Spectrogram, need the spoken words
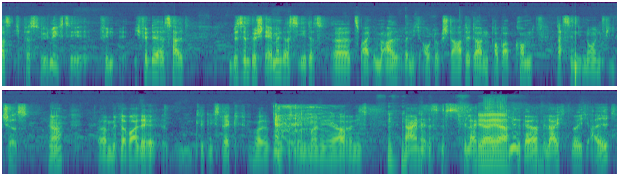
was ich persönlich sehe, find, ich finde es halt ein bisschen beschämend, dass jedes äh, zweite Mal, wenn ich Outlook starte, da ein Pop-up kommt, das sind die neuen Features. Ja? Äh, mittlerweile äh, klicke ich es weg, weil, weil ich denke mal, ja, wenn ich Nein, es ist vielleicht ja, zu viel, ja. vielleicht werde ich alt.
